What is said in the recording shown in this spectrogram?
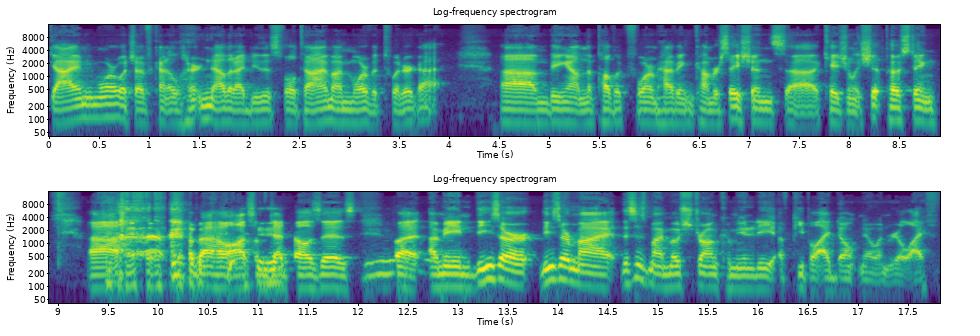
guy anymore, which I've kind of learned now that I do this full time. I'm more of a Twitter guy. Um, being out in the public forum, having conversations, uh, occasionally shit posting uh, about how awesome Deadfellaz is. But I mean, these are these are my this is my most strong community of people I don't know in real life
